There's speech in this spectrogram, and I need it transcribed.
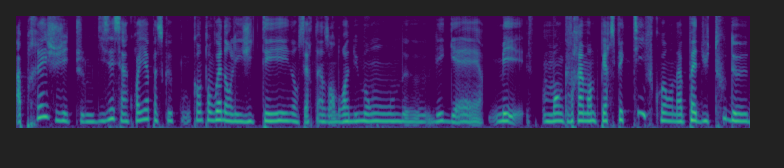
après, je me disais, c'est incroyable parce que quand on voit dans les JT, dans certains endroits du monde, euh, les guerres, mais on manque vraiment de perspective, quoi. On n'a pas du tout de,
